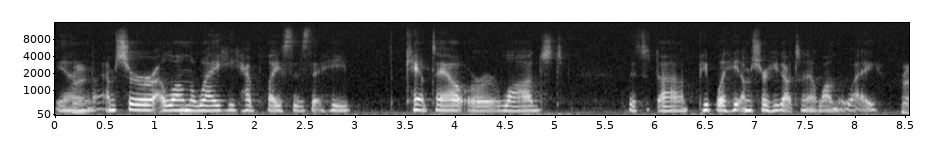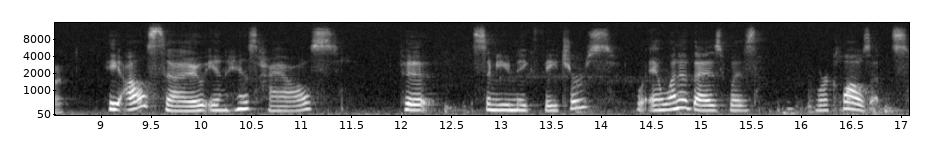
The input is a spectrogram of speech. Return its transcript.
And Right. I'm sure along the way he had places that he camped out or lodged with uh, people he, I'm sure he got to know along the way. Right. He also, in his house, put some unique features, and one of those was were closets.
